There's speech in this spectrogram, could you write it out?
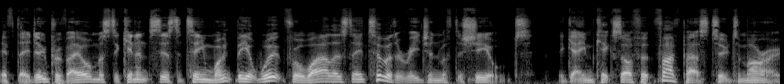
If they do prevail, Mr Kennett says the team won't be at work for a while as they tour the region with the Shield. The game kicks off at five past two tomorrow.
